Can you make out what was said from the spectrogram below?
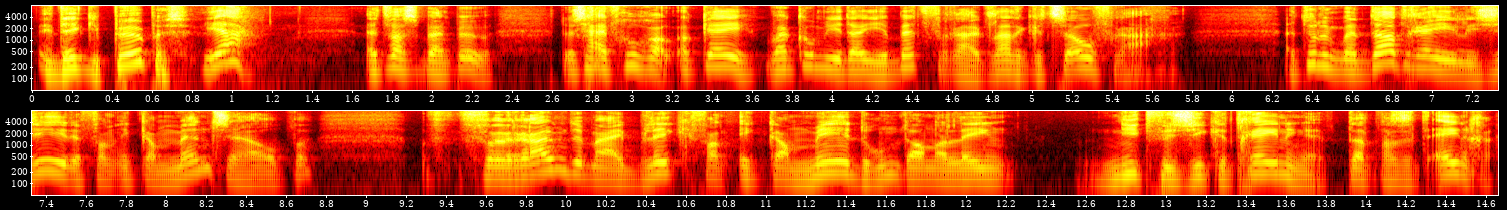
Ik denk je purpose. Ja, het was mijn punt. Dus hij vroeg ook, oké, waar kom je dan je bed voor uit? Laat ik het zo vragen. En toen ik me dat realiseerde van ik kan mensen helpen, verruimde mijn blik van ik kan meer doen dan alleen niet fysieke trainingen. Dat was het enige.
